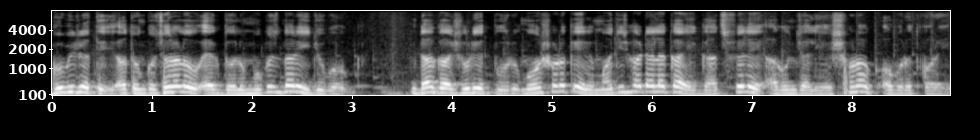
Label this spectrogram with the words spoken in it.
গভীর রাতে আতঙ্ক ছড়ালো একদল মুখোশধারী যুবক। ঢাকা, শরীয়তপুর মহাসড়কের মাঝিরহাট এলাকায় গাছ ফেলে আগুন জ্বালিয়ে সড়ক অবরোধ করে।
